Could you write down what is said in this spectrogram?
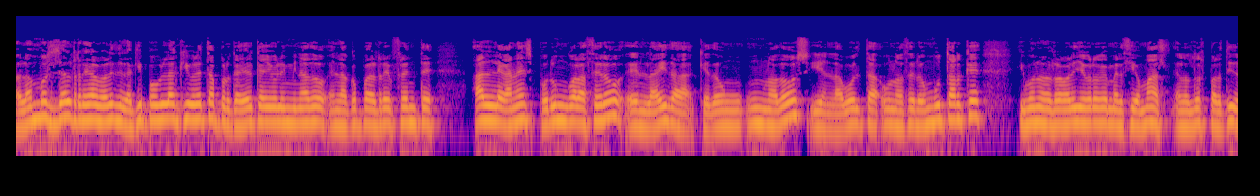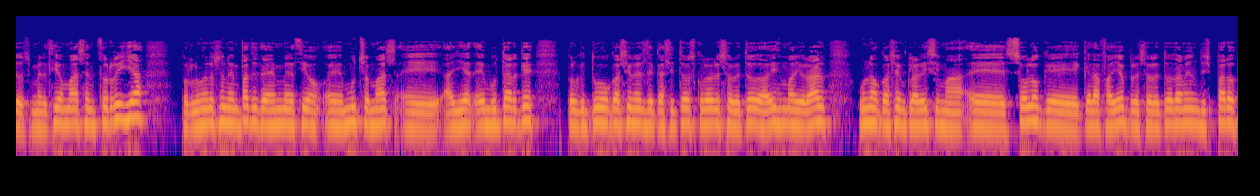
Hablamos del Real Madrid, del equipo blanco y violeta, porque ayer cayó eliminado en la Copa del Rey frente al Leganés por un gol a cero. En la ida quedó un 1 a 2 y en la vuelta 1 a 0 en Butarque. Y bueno, el Real yo creo que mereció más en los dos partidos. Mereció más en Zorrilla, por lo menos un empate también mereció eh, mucho más eh, ayer en Butarque, porque tuvo ocasiones de casi todos colores, sobre todo David Mayoral, una ocasión clarísima eh, solo que, que, la falló, pero sobre todo también un disparo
